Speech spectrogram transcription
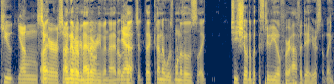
cute young singer. I, singer. I never songwriter met her even. I don't. Yeah. That that kind of was one of those like she showed up at the studio for half a day or something.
